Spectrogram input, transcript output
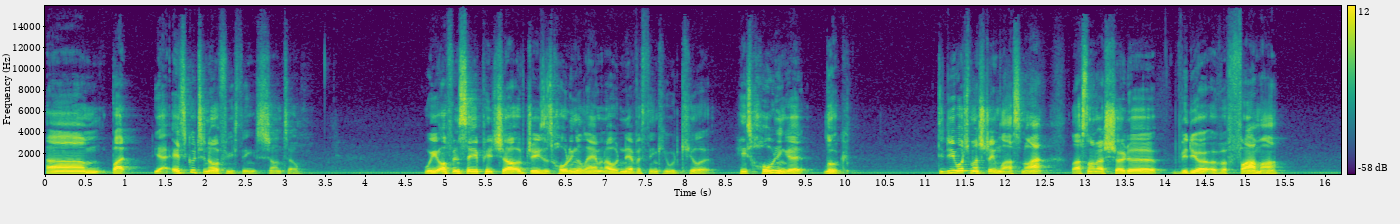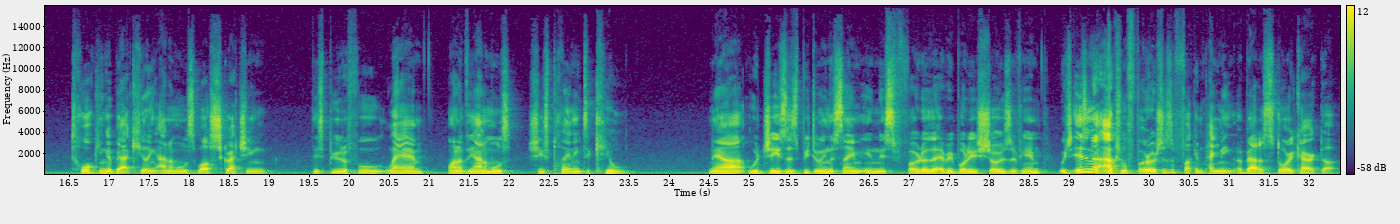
Um, but yeah, it's good to know a few things, Chantel. We often see a picture of Jesus holding a lamb, and I would never think he would kill it. He's holding it. Look, did you watch my stream last night? Last night I showed a video of a farmer talking about killing animals while scratching this beautiful lamb, one of the animals she's planning to kill. Now, would Jesus be doing the same in this photo that everybody shows of him, which isn't an actual photo, it's just a fucking painting about a story character?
